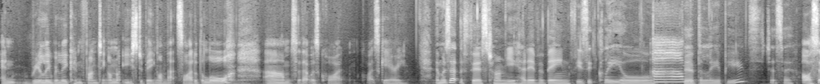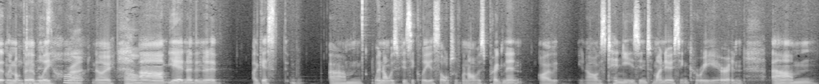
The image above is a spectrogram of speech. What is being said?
and really, really confronting. I'm not used to being on that side of the law, um, so that was quite quite scary. And was that the first time you had ever been physically or um, verbally abused? As a oh, certainly not verbally. Oh, right. No. Oh. Um, yeah. No. No. I guess um, when I was physically assaulted when I was pregnant, I you know I was ten years into my nursing career, and um,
